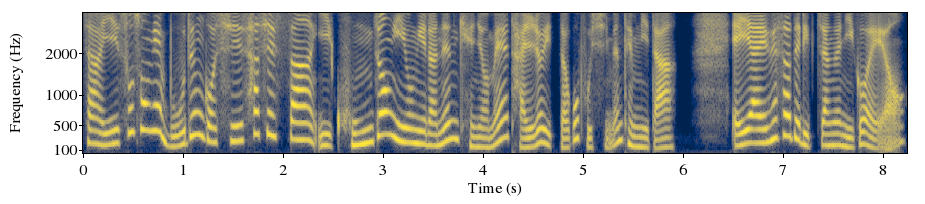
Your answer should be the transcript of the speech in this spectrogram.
자, 이 소송의 모든 것이 사실상 이 공정 이용이라는 개념에 달려 있다고 보시면 됩니다. AI 회사들 입장은 이거예요.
